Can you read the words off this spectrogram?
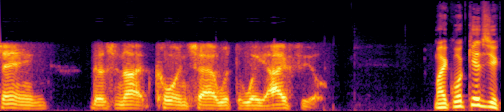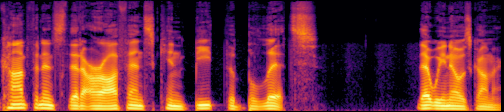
saying does not coincide with the way I feel. Mike, what gives you confidence that our offense can beat the blitz that we know is coming?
